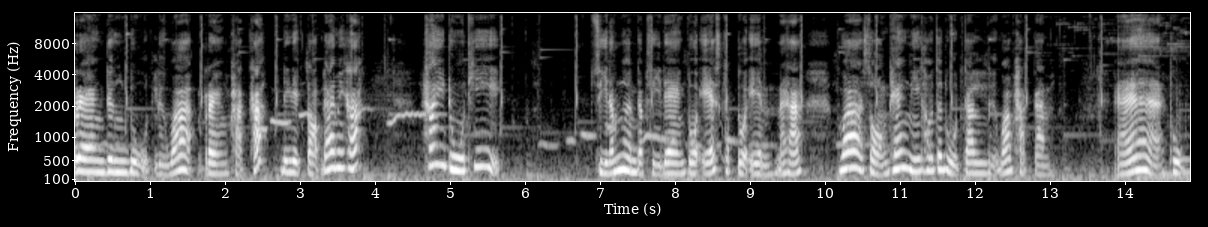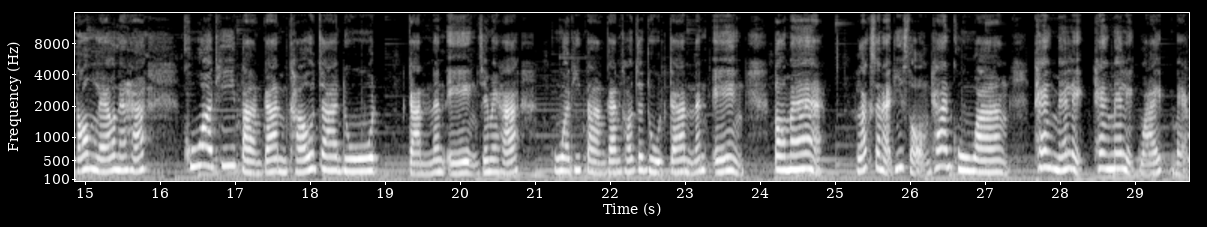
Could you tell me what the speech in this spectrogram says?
แรงดึงดูดหรือว่าแรงผลักคะเด็กๆตอบได้ไหมคะ ให้ดูที่สีน้ำเงินกับสีแดงตัว S กับตัว N นะคะ ว่า 2 แท่งนี้เขาจะดูดกันหรือว่าผลักกันอ่าถูกต้องแล้วนะคะ ขั้วที่ต่างกันเขาจะดูด กันนั่นเองใช่ไหมคะขั้วที่ต่างกันเขาจะดูดกันนั่นเอง ต่อมาลักษณะที่ 2 ท่านครูวาง แท่งแม่เหล็ก แท่งแม่เหล็กไว้แบบ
